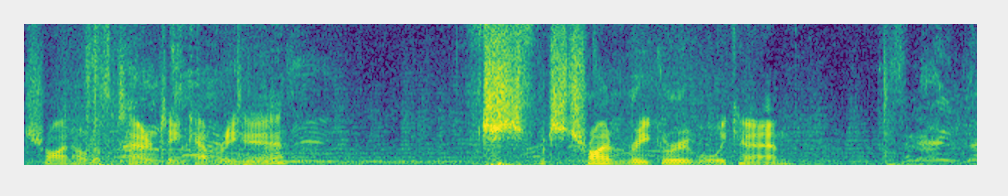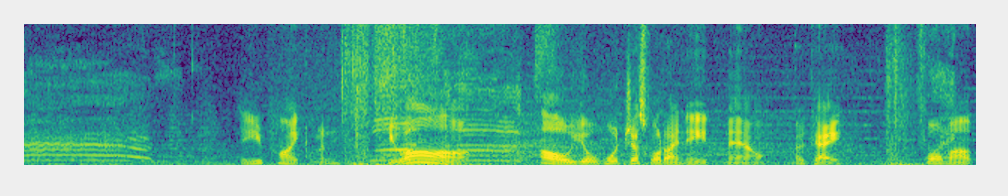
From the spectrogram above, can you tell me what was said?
try and hold off the Tarantine cavalry here. We'll just try and regroup what we can. Are you pikemen? You are! Oh, you're just what I need now. Okay, form up.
